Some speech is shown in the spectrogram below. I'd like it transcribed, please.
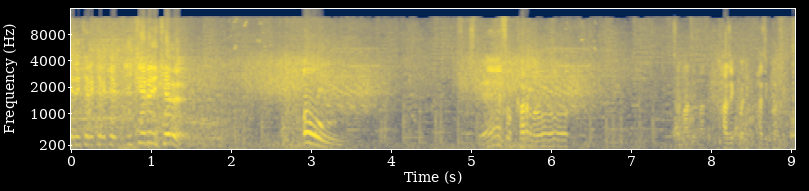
けるいけるいけるいけるいけるいける。おう。そしてそっからの。じゃあまずまず端っこに端っこ端っこ。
